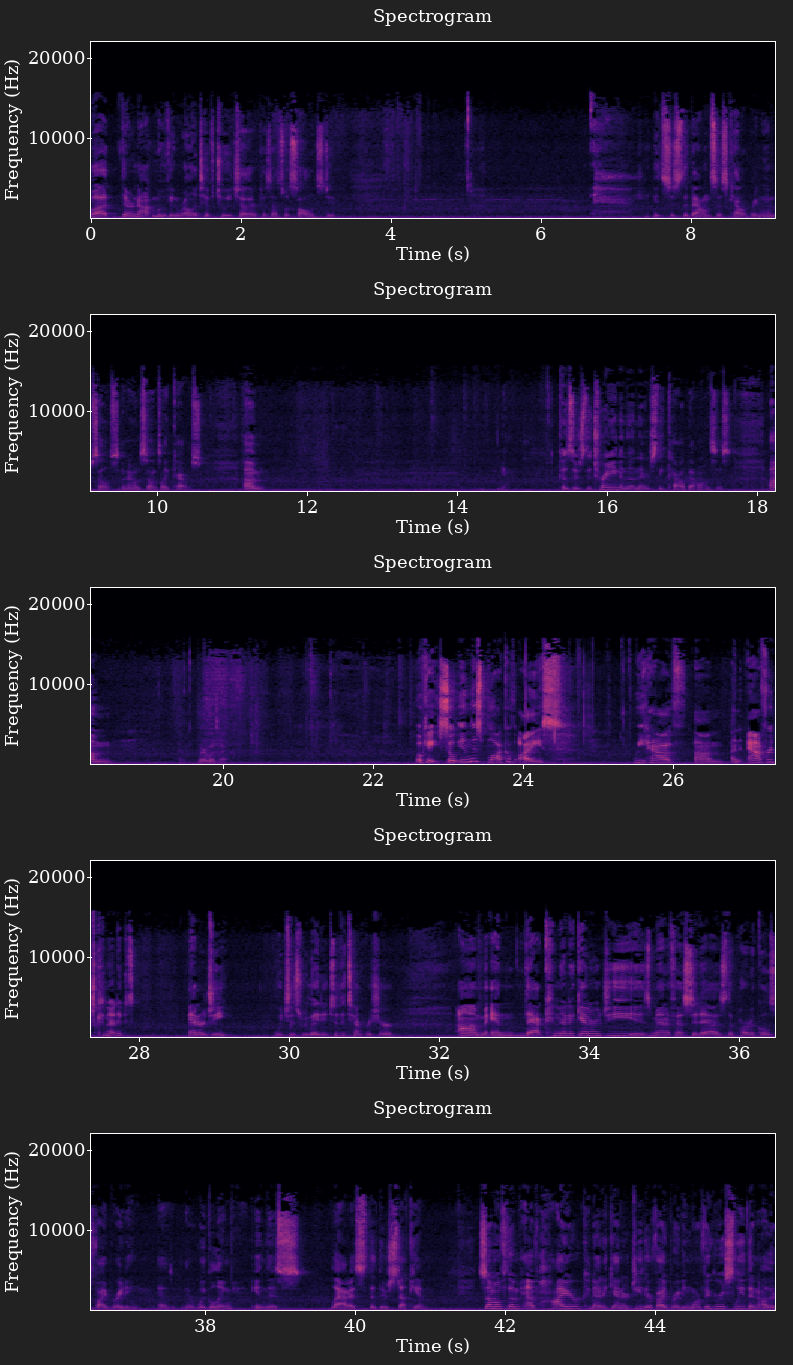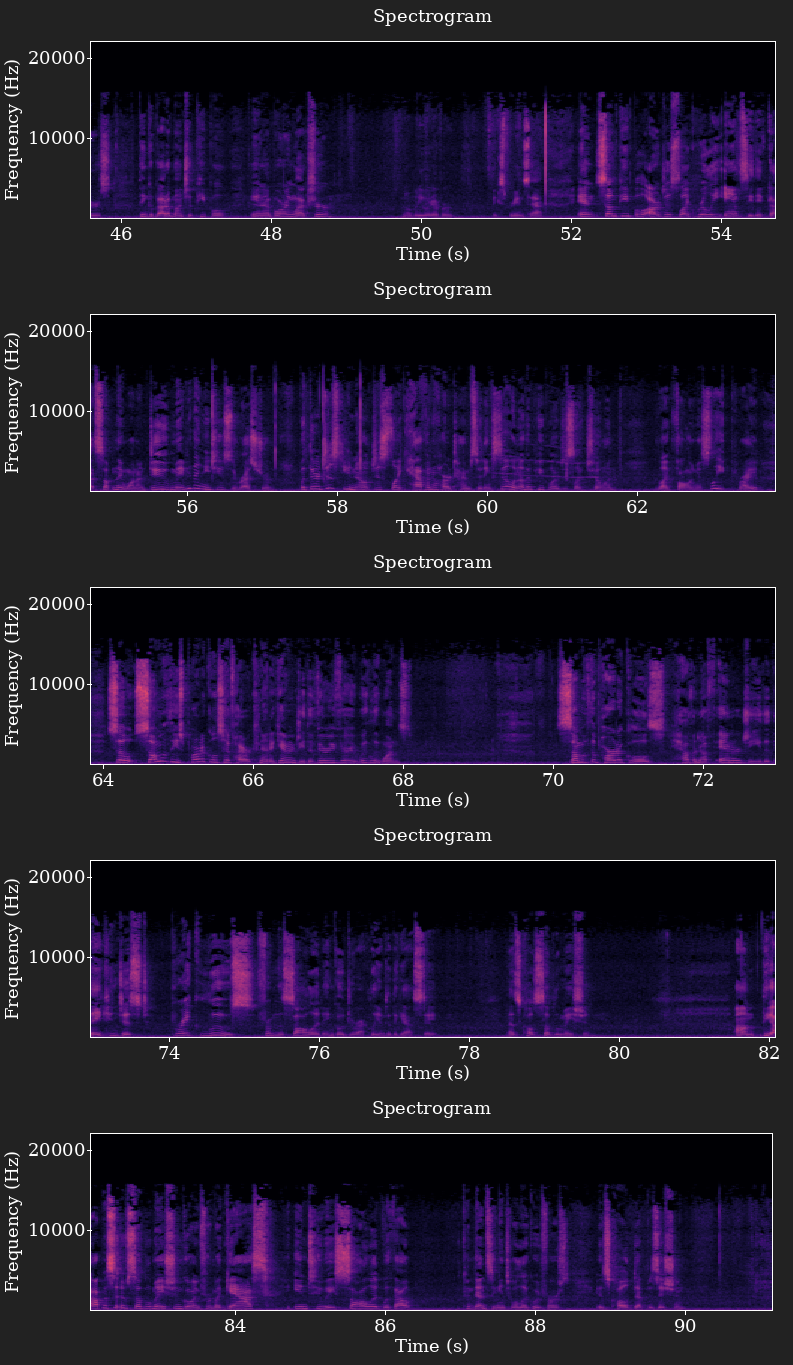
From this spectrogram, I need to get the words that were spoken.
but they're not moving relative to each other because that's what solids do. It's just the balances calibrating themselves. I know it sounds like cows. Um, yeah, because there's the train and then there's the cow balances. Um, where was I? Okay, so in this block of ice, we have um, an average kinetic energy which is related to the temperature. Um, and that kinetic energy is manifested as the particles vibrating, as they're wiggling in this lattice that they're stuck in. Some of them have higher kinetic energy, they're vibrating more vigorously than others. Think about a bunch of people in a boring lecture. Nobody would ever experience that. And some people are just like really antsy. They've got something they want to do. Maybe they need to use the restroom but they're just you know just like having a hard time sitting still and other people are just like chilling like falling asleep right? So some of these particles have higher kinetic energy the very very wiggly ones. Some of the particles have enough energy that they can just break loose from the solid and go directly into the gas state. That's called sublimation. Um, the opposite of sublimation going from a gas into a solid without condensing into a liquid first is called deposition.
